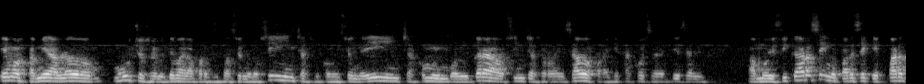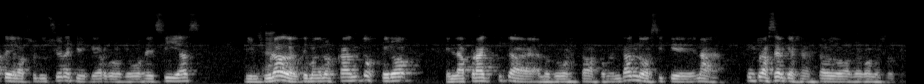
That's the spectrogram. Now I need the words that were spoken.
Hemos también hablado mucho sobre el tema de la participación de los hinchas, su comisión de hinchas, cómo involucrar a los hinchas organizados para que estas cosas empiecen a modificarse y me parece que parte de las soluciones tiene que ver con lo que vos decías, vinculado al tema de los cantos, pero en la práctica a lo que vos estabas comentando. Así que nada, un placer que hayan estado acá con nosotros.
